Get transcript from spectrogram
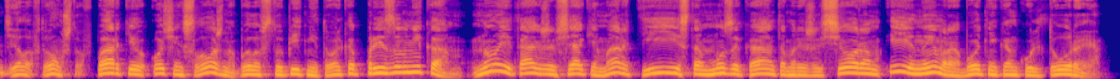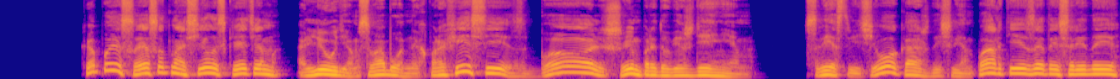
Дело в том, что в партию очень сложно было вступить не только призывникам, но и также всяким артистам, музыкантам, режиссерам и иным работникам культуры. КПСС относилась к этим людям свободных профессий с большим предубеждением, вследствие чего каждый член партии из этой среды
